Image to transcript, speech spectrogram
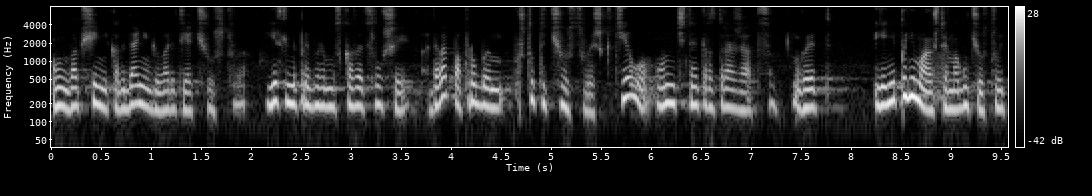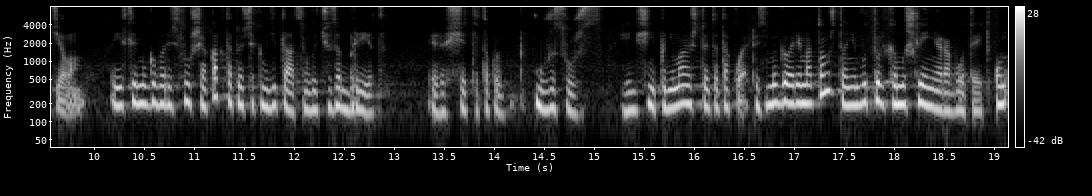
Он вообще никогда не говорит «я чувствую». Если, например, ему сказать «слушай, давай попробуем, что ты чувствуешь к телу», он начинает раздражаться. Он говорит «я не понимаю, что я могу чувствовать телом». Если ему говорить, слушай, а как ты относишься к медитации? Он говорит, что за бред? И вообще это такой ужас-ужас. Я вообще не понимаю, что это такое. То есть мы говорим о том, что у него только мышление работает. Он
